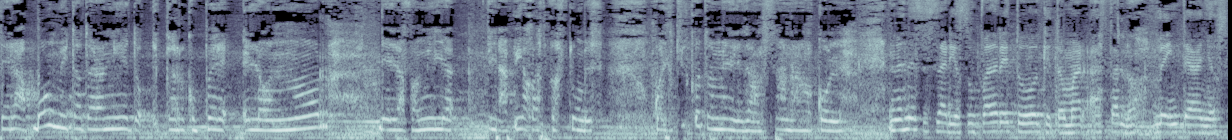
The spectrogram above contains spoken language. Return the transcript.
será vos, mi tataranieto, el que recupere el honor de la familia y las viejas costumbres. Cual chico también le dan sana alcohol. No es necesario, su padre tuvo que tomar hasta los 20 años.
